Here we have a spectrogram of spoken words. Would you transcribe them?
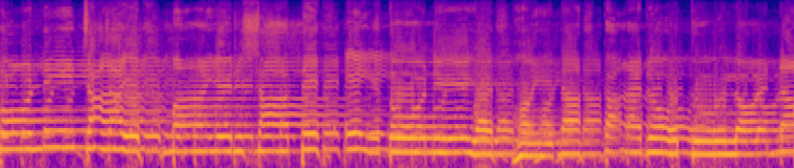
কোলে যায়, মায়ের সাথে এই দুনিয়ায় হয় না কারও তুলনা।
